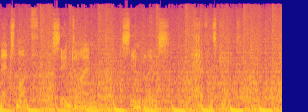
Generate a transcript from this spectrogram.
next month, same time, same place, Heaven's Gate.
